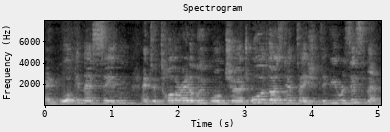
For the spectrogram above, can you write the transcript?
and walk in their sin and to tolerate a lukewarm church, all of those temptations, if you resist them,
